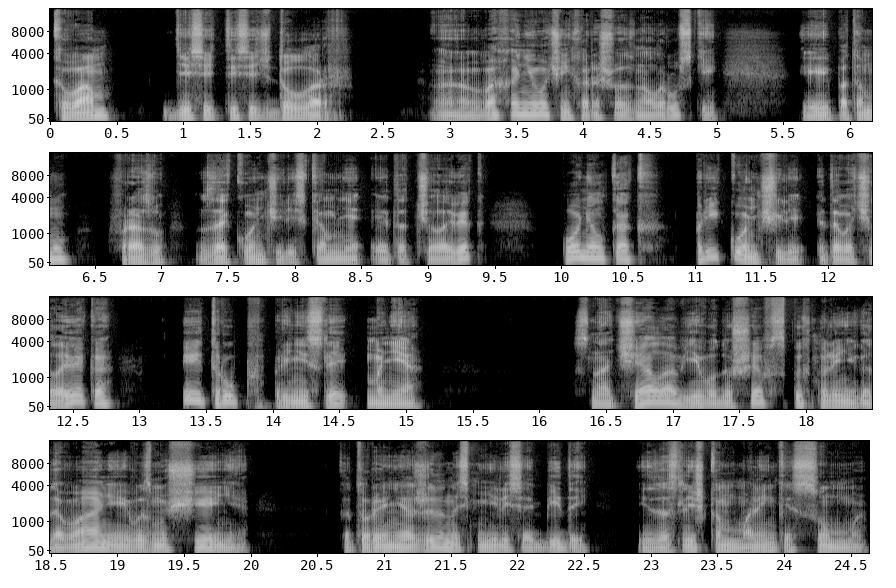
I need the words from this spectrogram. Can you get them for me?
к вам 10 тысяч долларов». А Ваха не очень хорошо знал русский, и потому фразу «закончились ко мне этот человек» понял как «прикончили этого человека» и труп принесли мне. Сначала в его душе вспыхнули негодование и возмущение, которые неожиданно сменились обидой из-за слишком маленькой суммы.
